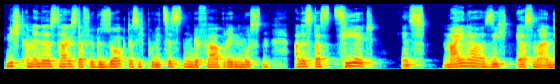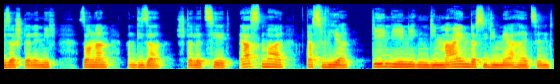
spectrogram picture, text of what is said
nicht am Ende des Tages dafür gesorgt, dass sich Polizisten in Gefahr bringen mussten. Alles das zählt aus meiner Sicht erstmal an dieser Stelle nicht, sondern an dieser Stelle zählt erstmal, dass wir denjenigen, die meinen, dass sie die Mehrheit sind,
